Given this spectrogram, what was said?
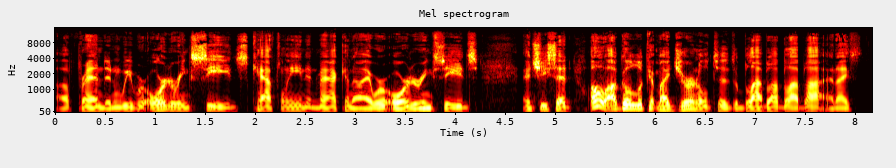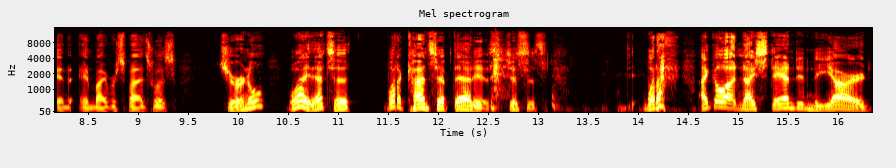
a friend, and we were ordering seeds. Kathleen and Mac and I were ordering seeds, and she said, "Oh, I'll go look at my journal to, to blah blah blah blah." And I and, and my response was, "Journal? Why? That's a what a concept that is. Just as, what I, I go out and I stand in the yard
